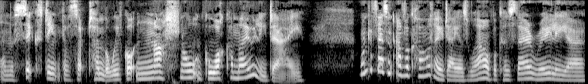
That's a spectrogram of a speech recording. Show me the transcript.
On the 16th of September, we've got National Guacamole Day. I wonder if there's an avocado day as well, because they're really uh,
